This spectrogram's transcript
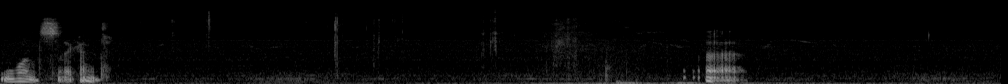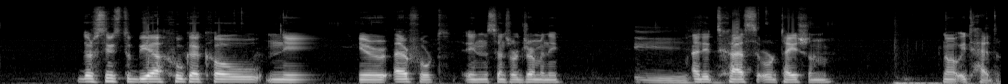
One second. Uh. There seems to be a hook echo near, near Erfurt in central Germany, Eee. and it has rotation. No, it had.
